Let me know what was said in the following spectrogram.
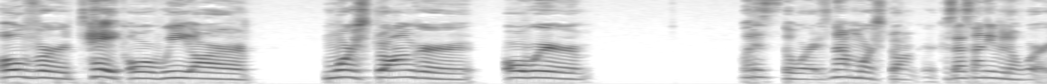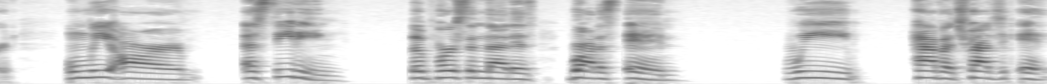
overtake or we are more stronger or we're what is the word? It's not more stronger because that's not even a word. When we are acceding the person that has brought us in, we have a tragic end.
